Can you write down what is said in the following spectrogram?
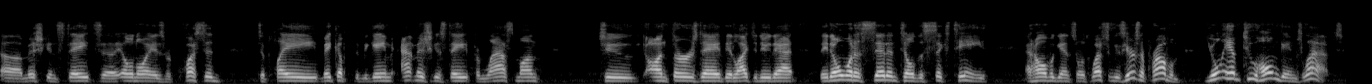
uh, Michigan State, uh, Illinois has requested to play, make up the game at Michigan State from last month to on Thursday. They'd like to do that. They don't want to sit until the 16th at home against Northwestern because here's a problem: you only have two home games left,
